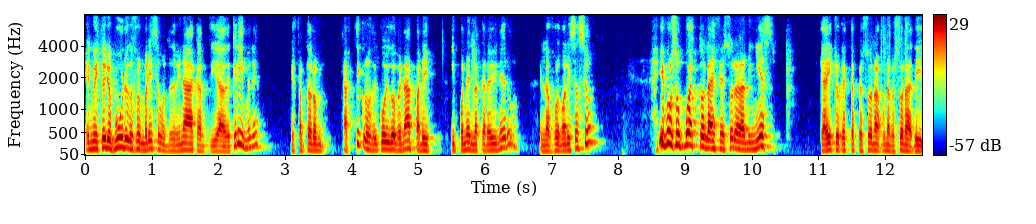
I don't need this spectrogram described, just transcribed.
El Ministerio Público formaliza una determinada cantidad de crímenes, le faltaron artículos del Código Penal para imponer la carabinero en la formalización. Y por supuesto, la defensora de la niñez que ha dicho que esta persona, una persona de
